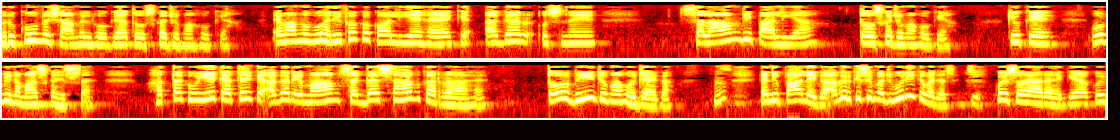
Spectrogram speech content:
رکو میں شامل ہو گیا تو اس کا جمعہ ہو گیا۔ امام ابو حنیفہ کا کال یہ ہے کہ اگر اس نے سلام بھی پا لیا تو اس کا جمعہ ہو گیا کیونکہ وہ بھی نماز کا حصہ ہے۔ حتیٰ کہ وہ یہ کہتے ہیں کہ اگر امام سجدہ صاحب کر رہا ہے تو بھی جمعہ ہو جائے گا؟ یعنی پا لے گا۔ اگر کسی مجبوری کی وجہ سے جی۔ کوئی سویا رہ گیا کوئی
